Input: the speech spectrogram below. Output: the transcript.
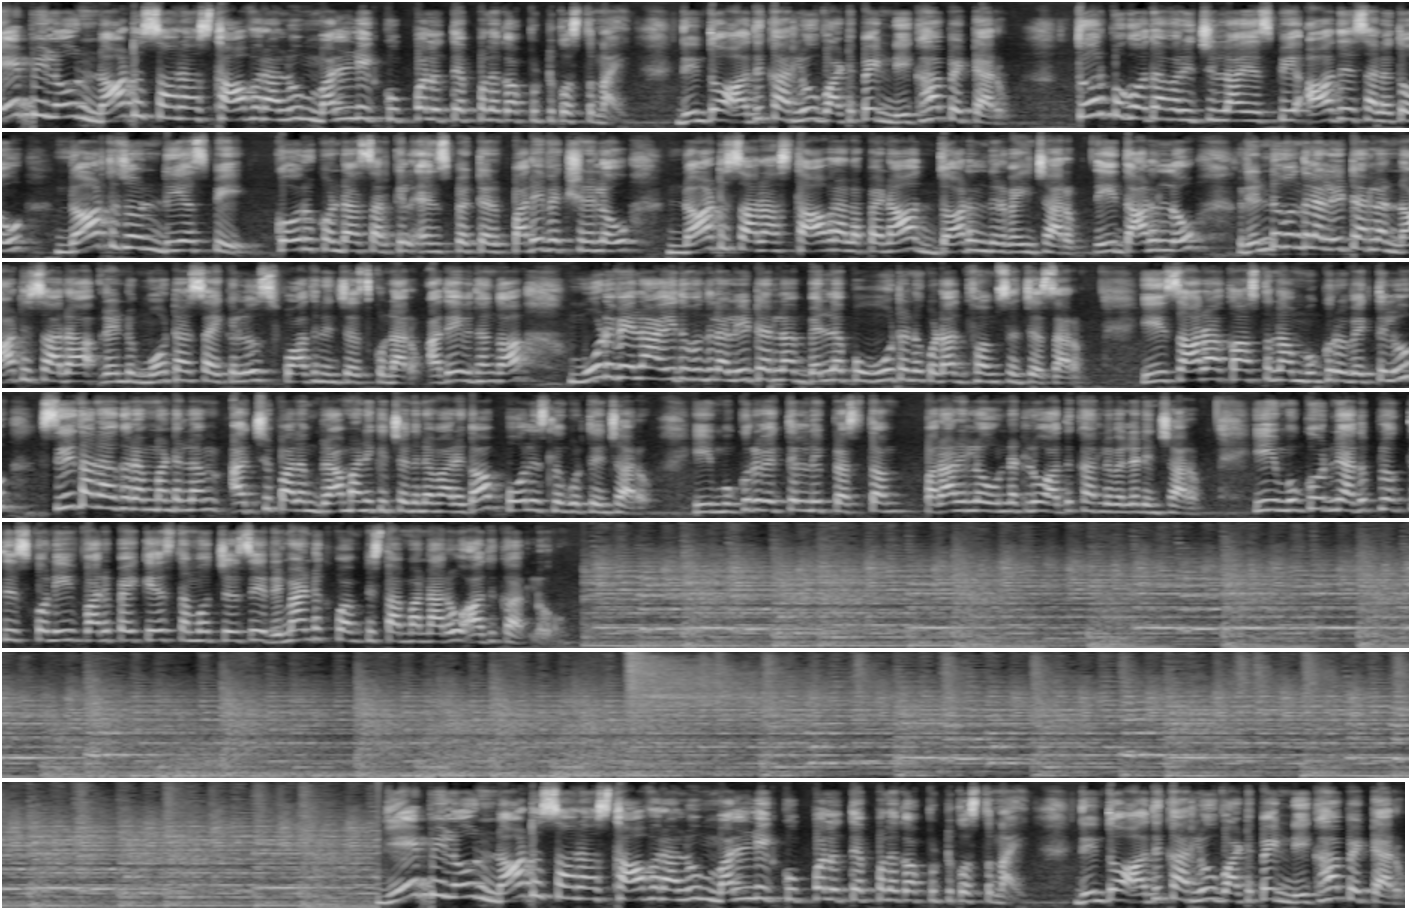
ఏపీలో నాటు సారా స్థావరాలు మళ్ళీ కుప్పలు తెప్పలుగా పుట్టుకొస్తున్నాయి. దీంతో అధికారులు వాటిపై నిఘా పెట్టారు. తూర్పు గోదావరి జిల్లా ఎస్పీ ఆదేశాలతో north zone DSP Korukonda circle inspector పర్యవేక్షణలో నాటు సారా స్థావరాలపైన దాడులు నిర్వహించారు. ఈ దాడుల్లో రెండు వందల లీటర్ల నాటు సారా రెండు మోటార్ సైకిళ్ళు స్వాధీనం చేసుకున్నారు. అదేవిధంగా మూడు వేల ఐదు వందల లీటర్ల బెల్లపు ఊటను కూడా ధ్వంసం చేశారు. ఈ సారా కాస్తున్న ముగ్గురు వ్యక్తులు సీతానగరం మండలం అచ్చిపాలెం గ్రామానికి చెందిన వారిగా పోలీసులు గుర్తించారు. ఈ ముగ్గురు వ్యక్తులని ప్రస్తుతం పరారీలో ఉన్నట్లు అధికారులు వెల్లడించారు. ఈ ముగ్గురు ముగ్గురిని అదుపులోకి తీసుకొని వారిపై కేసు నమోదు చేసి రిమాండ్కు పంపిస్తామన్నారు అధికారులు. ఏపీలో నాటు సారా స్థావరాలు మళ్ళీ కుప్పలు తెప్పలుగా పుట్టుకొస్తున్నాయి. దీంతో అధికారులు వాటిపై నిఘా పెట్టారు.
